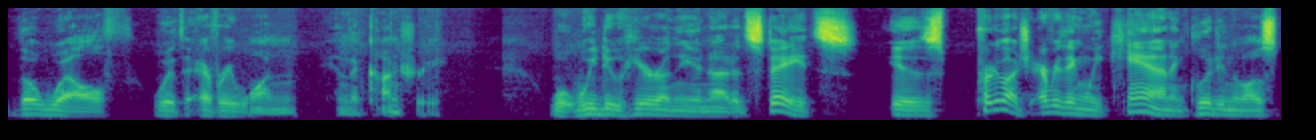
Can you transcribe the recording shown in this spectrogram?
the wealth with everyone in the country. What we do here in the United States is pretty much everything we can, including the most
